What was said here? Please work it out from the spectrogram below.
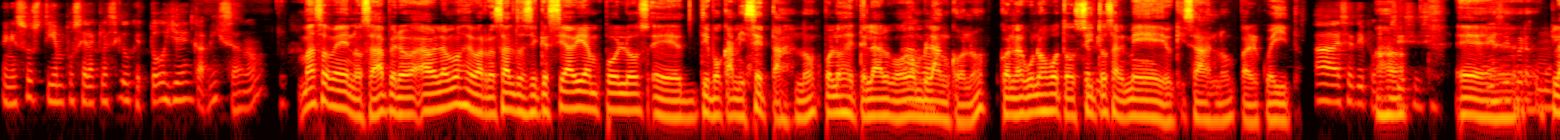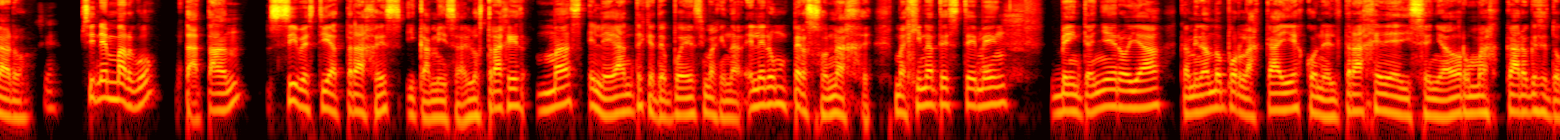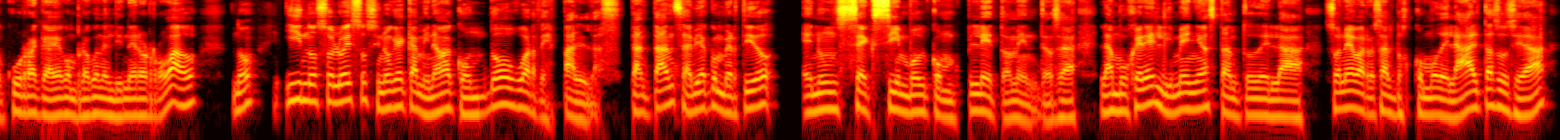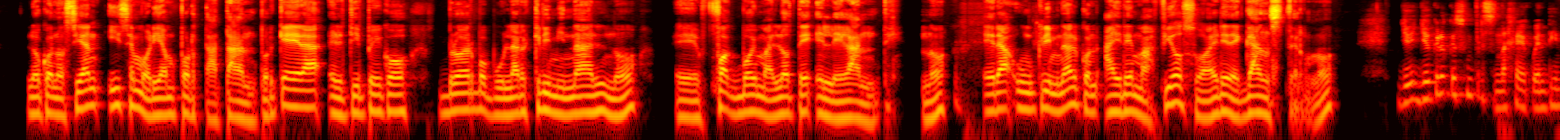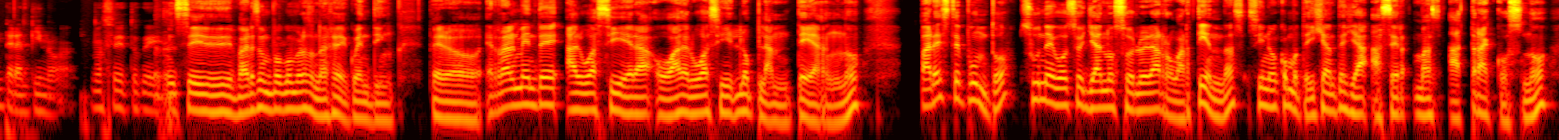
en esos tiempos era clásico que todos lleven camisa, ¿no? Más o menos, ¿ah? Pero hablamos de Barrios Altos, así que sí habían polos eh, tipo camiseta, ¿no? Polos de tela algodón Ah, blanco, ¿no? Con algunos botoncitos al medio, quizás, ¿no? Para el cuellito. Ah, ese tipo. Ajá. Sí, sí, sí. Eh, Ese tipo era común. claro. Sí. Sin embargo, Tatán sí vestía trajes y camisa, los trajes más elegantes que te puedes imaginar. Él era un personaje. Imagínate este men veinteañero ya caminando por las calles con el traje de diseñador más caro que se te ocurra que había comprado con el dinero robado, ¿no? Y no solo eso, sino que caminaba con dos guardaespaldas. Tantán se había convertido en un sex symbol completamente. O sea, las mujeres limeñas, tanto de la zona de Barrios Altos como de la alta sociedad, lo conocían y se morían por Tatán, porque era el típico brother popular criminal, ¿no? Eh, fuckboy malote elegante, ¿no? Era un criminal con aire mafioso, aire de gángster, ¿no? Yo, yo creo que es un personaje de Quentin Tarantino. ah. No sé tú qué dices. Sí, sí, parece un poco un personaje de Quentin, pero realmente algo así era o algo así lo plantean, ¿no? Para este punto, su negocio ya no solo era robar tiendas, sino como te dije antes, ya hacer más atracos, ¿no?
